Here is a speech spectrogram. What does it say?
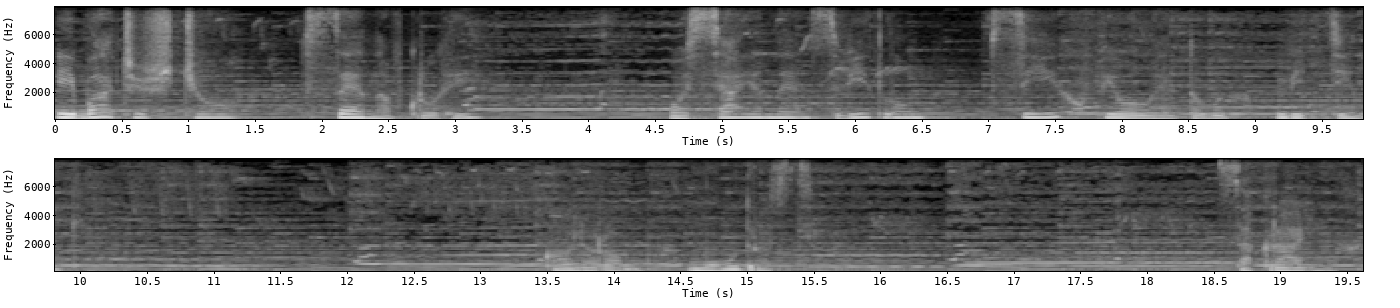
і бачиш, що все навкруги осяяне світлом всіх фіолетових відтінків, кольором мудрості, сакральних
